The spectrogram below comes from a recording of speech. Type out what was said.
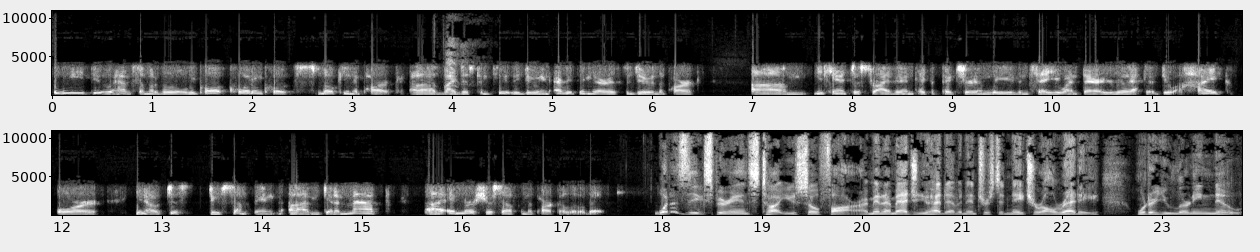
We do have somewhat of a rule. We call it "quote unquote" smoking a park uh, by just completely doing everything there is to do in the park. Um, you can't just drive in, take a picture, and leave and say you went there. You really have to do a hike or you know just do something, um, get a map, uh, immerse yourself in the park a little bit. What has the experience taught you so far? I mean, I imagine you had to have an interest in nature already. What are you learning new?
